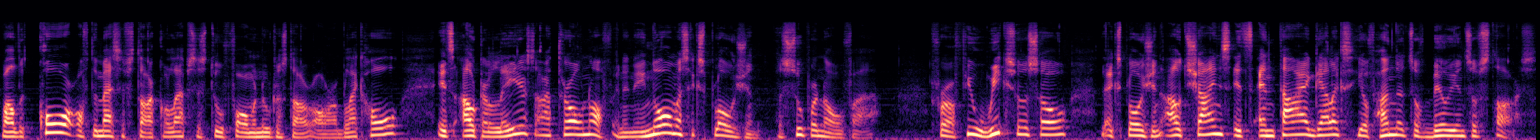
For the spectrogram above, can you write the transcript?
While the core of the massive star collapses to form a neutron star or a black hole, its outer layers are thrown off in an enormous explosion, a supernova. For a few weeks or so, the explosion outshines its entire galaxy of hundreds of billions of stars.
